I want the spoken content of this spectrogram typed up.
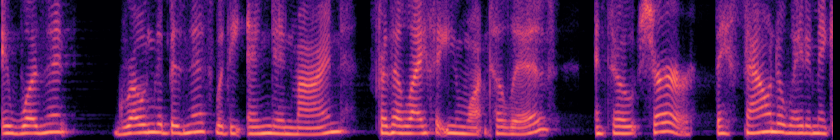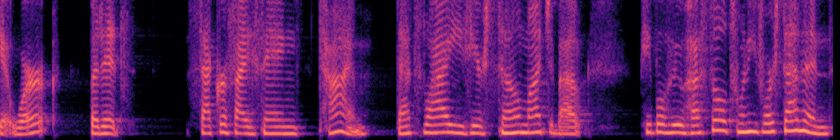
It wasn't growing the business with the end in mind for the life that you want to live. And so, sure, they found a way to make it work, but it's sacrificing time. That's why you hear so much about people who hustle 24 7.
